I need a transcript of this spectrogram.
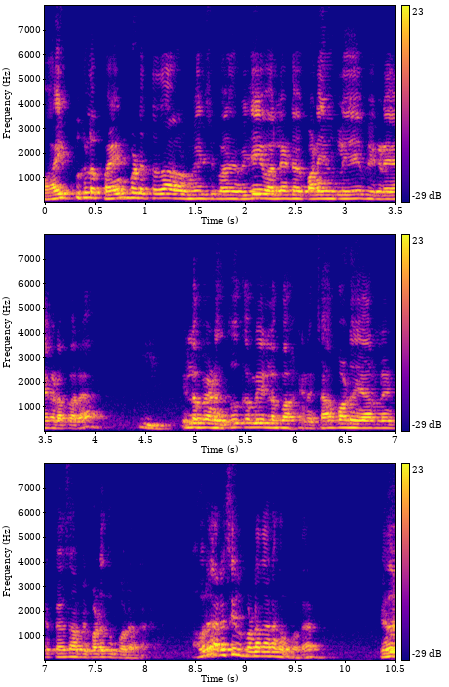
வாய்ப்புகளை பயன்படுத்த தான் அவர் முயற்சி பண்ண விஜய் வரலன்ற பனையூர்லயே போய் கிடையா கிடப்பாரா. இல்லப்பா எனக்கு தூக்கமே இல்லப்பா. எனக்கு சாப்பாடும் யாரில்லன்ட்டு பேசாம போய் படுக்க போறாரு. அவரு அரசியல் பண்ணதானங்க போறார். ஏதோ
